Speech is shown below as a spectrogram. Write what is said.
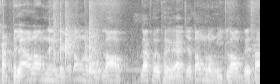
ขัดไปแล้วรอบหนึ่งเดี๋ยวก็ต้องลงอีกรอบ แล้วเผลอๆอาจจะต้องลงอีกรอบด้วยซ้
